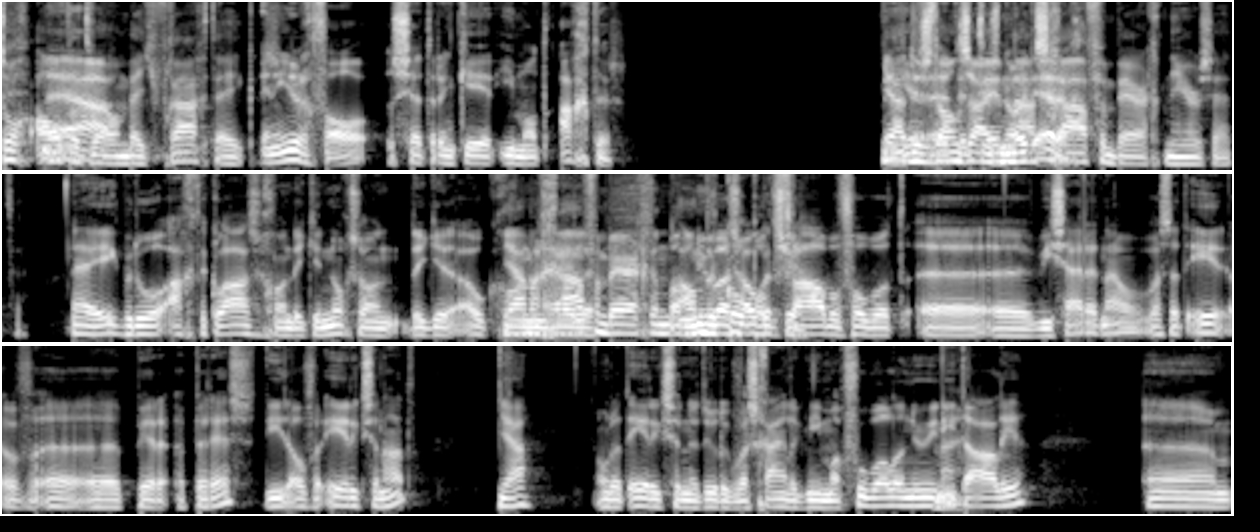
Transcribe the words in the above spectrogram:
toch Nou altijd ja, wel een beetje vraagtekens. In ieder geval, zet er een keer iemand achter. Ja, je, dus dan het- zou het je nooit. Gravenberg neerzetten. Nee, ik bedoel achter Klaassen gewoon dat je nog zo'n... Dat je ook gewoon Ja, maar een hele- Gravenberg een Want ander nu was ook het verhaal bijvoorbeeld... eh, eh, wie zei dat nou? Was dat Eer, of, Per- Perez die het over Eriksen had? Ja, Omdat Eriksen natuurlijk waarschijnlijk niet mag voetballen nu in Nee. Italië. Ehm,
